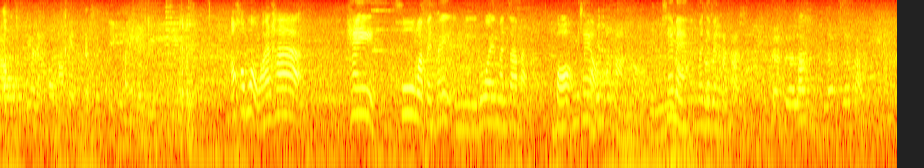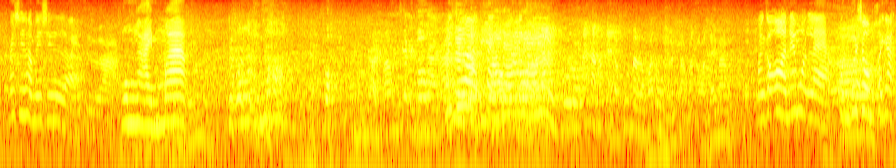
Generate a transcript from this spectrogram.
เอาพี่อะไรเขามาเป็นเอกพระเอกเอ็มวีเอาเขาบอกว่าถ้า ให้คู่มาเป็นพระเอกเอ็มวีด้วยมันจะแบบเบาะไม่ใช่หรอ ไม่ทหารเหรอเป็นใช่ไหมมันจะเป็นเธอเธอเริ่มเริ่มเริ่มเริ่มแบบไม่เชื่อไม่เชื่อไม่เชื่องมงายมากงมงายมากไม่เชื่อแต่งงานไง ดูลงนะทำแต่เราพูดมาเราว่าตรงไหนมันสามารถออนได้บ้างมันก็ออนได้หมดแหละคุณผู้ชมเขาอยาก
